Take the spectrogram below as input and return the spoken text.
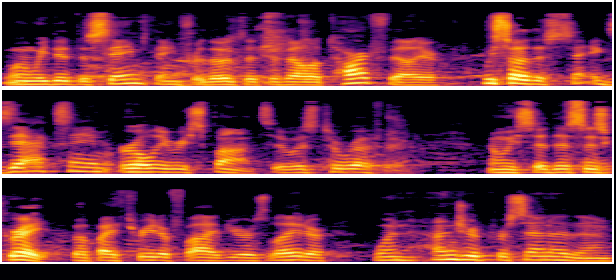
When we did the same thing for those that developed heart failure, we saw the sa- exact same early response. It was terrific. And we said, this is great. But by three to five years later, 100% of them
